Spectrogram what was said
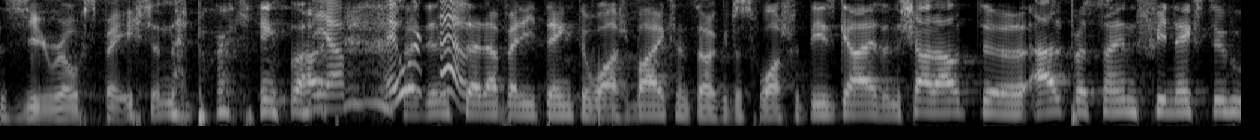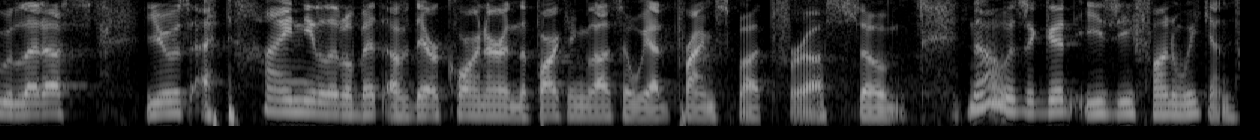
zero space in that parking lot. So I didn't out. set up anything to wash bikes, and so I could just wash with these guys. And shout out to Alpecin Fenix too, who let us use a tiny little bit of their corner in the parking lot, so we had prime spot for us. So no, it was a good, easy, fun weekend.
